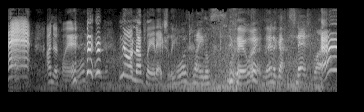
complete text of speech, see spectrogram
I'm just playing. no, I'm not playing actually. What's Zaina's? You said what? Zaina got the snatch block. Ah.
